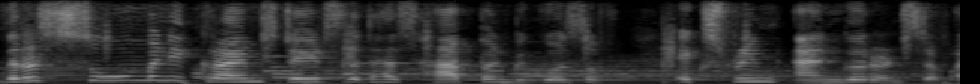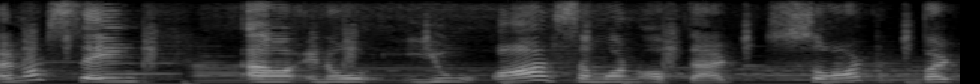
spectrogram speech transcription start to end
There are so many crime states that has happened because of extreme anger and stuff. I'm not saying uh, you know you are someone of that sort but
